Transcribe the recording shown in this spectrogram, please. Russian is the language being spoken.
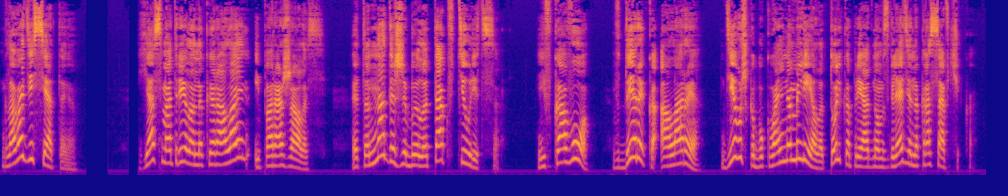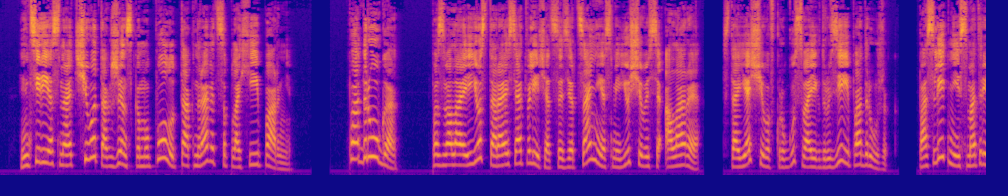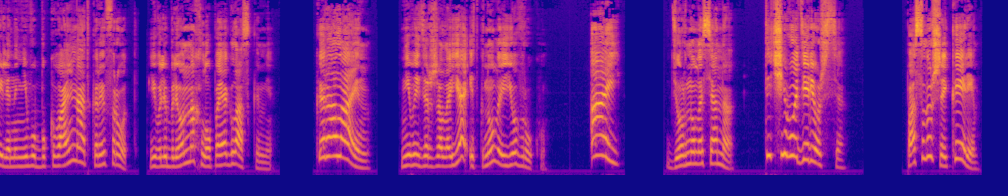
Глава десятая. Я смотрела на Кэролайн и поражалась. Это надо же было так втюриться. И в кого? В Дерека Аларе. Девушка буквально млела только при одном взгляде на красавчика. Интересно, от чего так женскому полу так нравятся плохие парни? Подруга, позвала ее, стараясь отвлечь от созерцания смеющегося Аларе, стоящего в кругу своих друзей и подружек. Последние смотрели на него буквально открыв рот и влюбленно хлопая глазками. «Кэролайн!» Не выдержала я и ткнула ее в руку. «Ай!» Дернулась она. «Ты чего дерешься?» «Послушай, Кэрри!»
